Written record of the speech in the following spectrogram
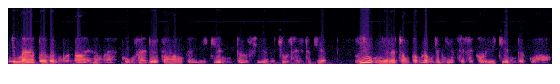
Nhưng mà tôi vẫn muốn nói rằng là cũng phải đề cao cái ý kiến từ phía chủ thể thực hiện. Ví dụ như là trong cộng đồng doanh nghiệp thì phải có ý kiến được của họ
